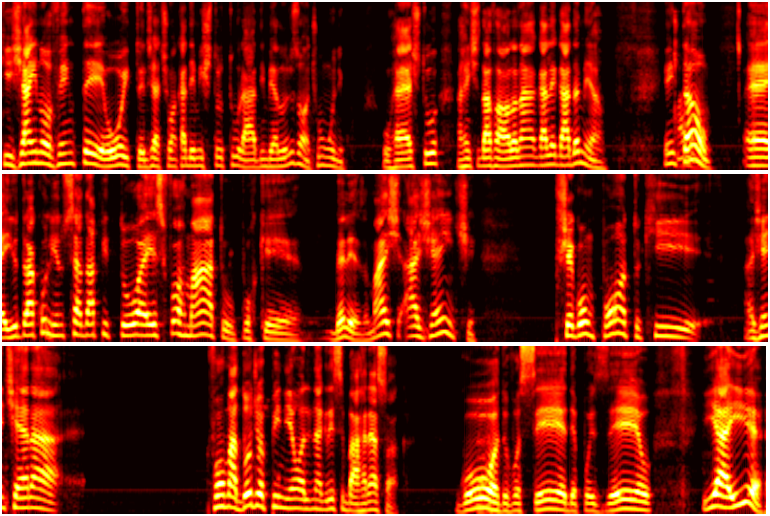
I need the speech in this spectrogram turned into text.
que já em 98 ele já tinha uma academia estruturada em Belo Horizonte, um único. O resto a gente dava aula na galegada mesmo. Então, é, e o Draculino se adaptou a esse formato, porque. Beleza. Mas a gente chegou um ponto que a gente era formador de opinião ali na Grace Barra, né, Soca? Gordo, é. você, depois eu. E aí,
